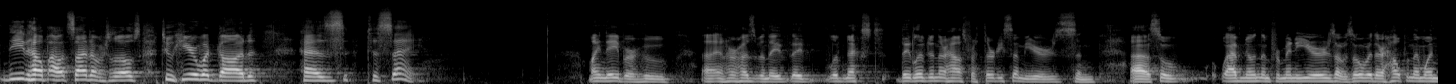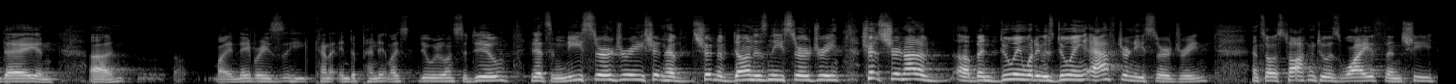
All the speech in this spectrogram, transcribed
need help outside of ourselves to hear what God has to say. My neighbor, who uh, and her husband, they, they lived next, they lived in their house for 30 some years. And uh, so I've known them for many years. I was over there helping them one day, and uh, my neighbor, he's he kind of independent, likes to do what he wants to do. He had some knee surgery. Shouldn't have shouldn't have done his knee surgery. Should should not have uh, been doing what he was doing after knee surgery. And so I was talking to his wife, and she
